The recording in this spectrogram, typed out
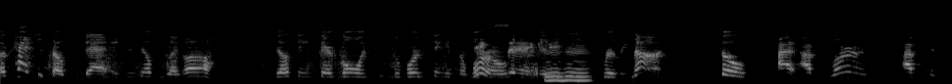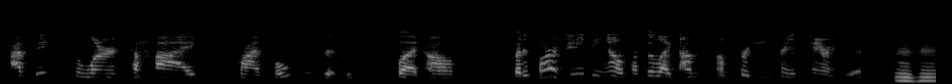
attach itself to that and then they'll be like, Oh, they'll think they're going through the worst thing in the world Exactly. and it's Mhm. really not. So I, I've learned I've I've been to learn to hide my emotions at least. But um but as far as anything else, I feel like I'm I'm pretty transparent with. Mhm.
